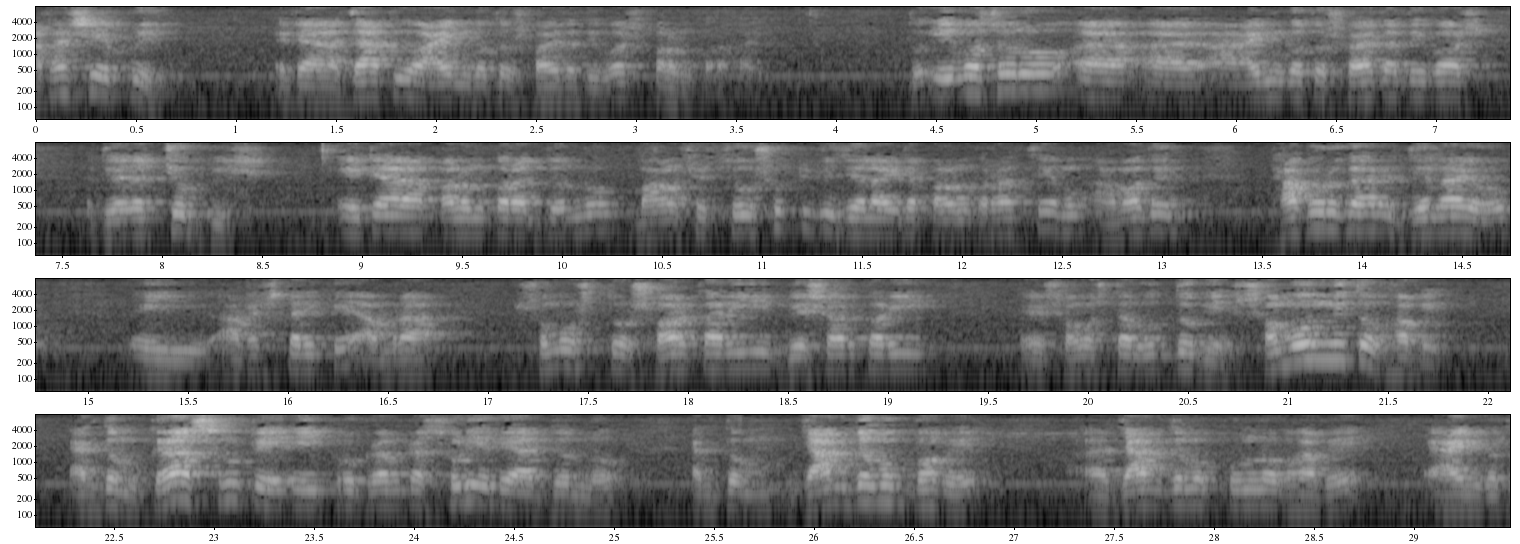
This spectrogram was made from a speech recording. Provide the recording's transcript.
আঠাশে এপ্রিল এটা জাতীয় আইনগত সহায়তা দিবস পালন করা হয়। তো এবছরও আইনগত সহায়তা দিবস দু হাজার চব্বিশ। এটা পালন করার জন্য বাংলাদেশের চৌষট্টিটি জেলায় এটা পালন করা হচ্ছে এবং আমাদের ঠাকুরগাঁর জেলায়ও এই আঠাশ তারিখে আমরা সমস্ত সরকারি, বেসরকারি সংস্থার উদ্যোগে সমন্বিতভাবে একদম গ্রাসরুটে এই প্রোগ্রামটা ছড়িয়ে দেওয়ার জন্য একদম জাঁকজমকভাবে জাঁকজমকপূর্ণভাবে আইনগত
